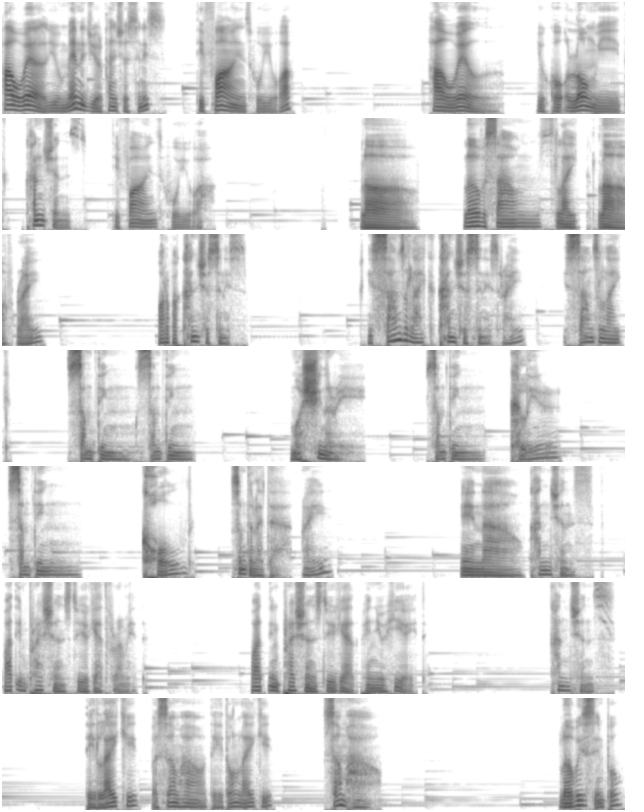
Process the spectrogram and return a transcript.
How well you manage your consciousness defines who you are. How well you go along with conscience defines who you are. Love. Love sounds like love, right? What about consciousness? It sounds like consciousness, right? It sounds like something, something machinery, something clear, something cold, something like that, right? And now, conscience. What impressions do you get from it? What impressions do you get when you hear it? Conscience. They like it, but somehow they don't like it. Somehow. Love is simple.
